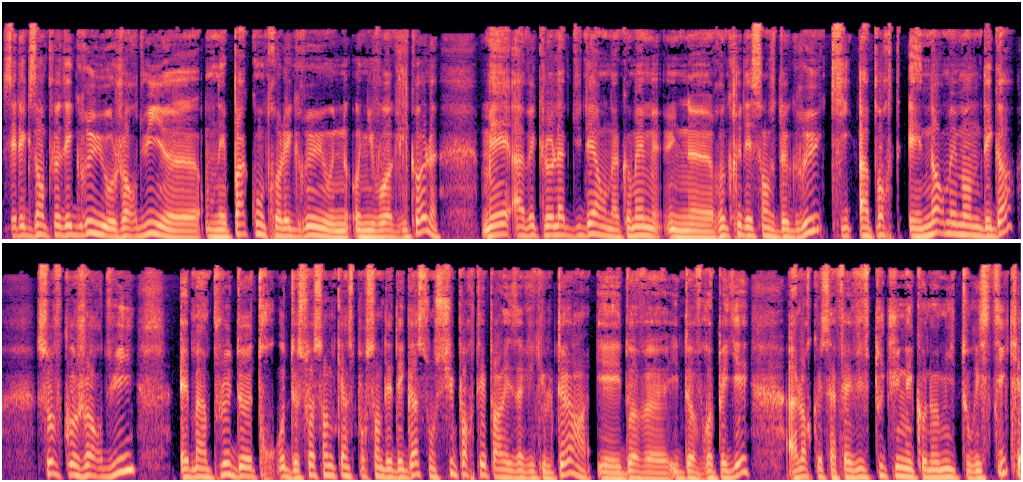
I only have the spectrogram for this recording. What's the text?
C'est l'exemple des grues. Aujourd'hui, euh, on n'est pas contre les grues au, niveau agricole, mais avec le lac du Der, on a quand même une recrudescence de grues qui apporte énormément de dégâts. Sauf qu'aujourd'hui, eh ben, plus de, de 75% des dégâts sont supportés par les agriculteurs et ils doivent, euh, ils doivent repayer, alors que ça fait vivre toute une économie touristique.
